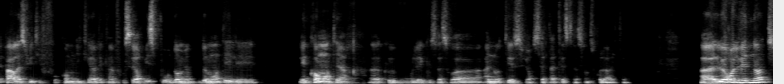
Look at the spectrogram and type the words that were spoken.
par la suite, il faut communiquer avec InfoService pour demander les, les commentaires euh, que vous voulez que ce soit annoté sur cette attestation de scolarité. Euh, le relevé de notes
